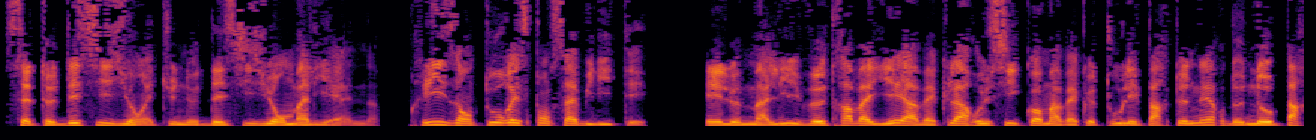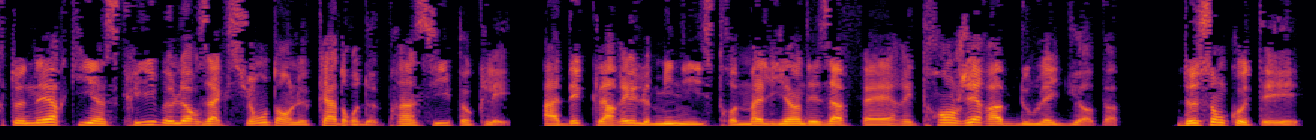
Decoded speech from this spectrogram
Cette décision est une décision malienne, prise en toute responsabilité. Et le Mali veut travailler avec la Russie comme avec tous les partenaires de nos partenaires qui inscrivent leurs actions dans le cadre de principes clés, a déclaré le ministre malien des Affaires étrangères Abdoulaye Diop. De son côté,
